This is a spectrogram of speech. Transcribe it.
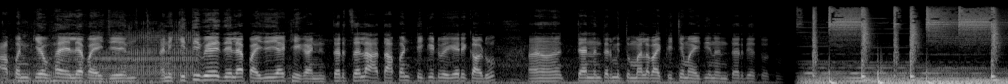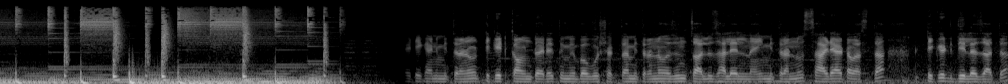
आपण केव्हा यायला पाहिजे आणि किती वेळ दिला पाहिजे या ठिकाणी. तर चला आता आपण तिकीट वगैरे काढू. त्यानंतर मी तुम्हाला बाकीची माहिती नंतर देतोच ठिकाणी मित्रांनो तिकीट काउंटर आहे. तुम्ही बघू शकता मित्रांनो अजून चालू झालेलं नाही. मित्रांनो साडेआठ वाजता तिकीट दिलं जातं.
